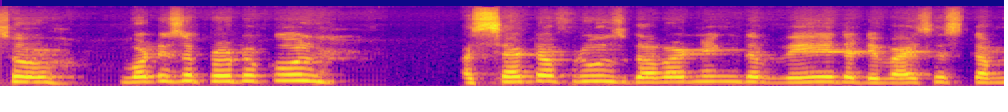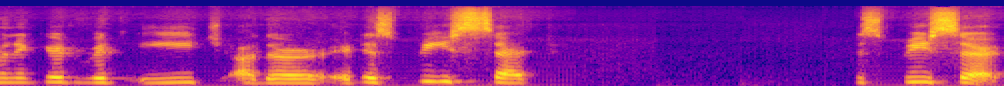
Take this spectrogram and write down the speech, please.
So what is a protocol? A set of rules governing the way the devices communicate with each other. It is preset. It is preset.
